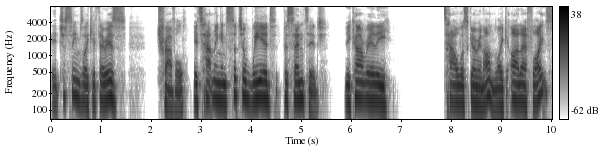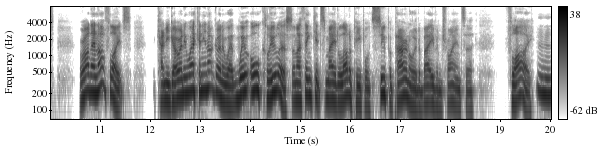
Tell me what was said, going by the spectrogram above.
it just seems like if there is travel, it's happening in such a weird percentage. You can't really tell what's going on. Like, are there flights or are there not flights? Can you go anywhere? Can you not go anywhere? We're all clueless. And I think it's made a lot of people super paranoid about even trying to fly hmm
